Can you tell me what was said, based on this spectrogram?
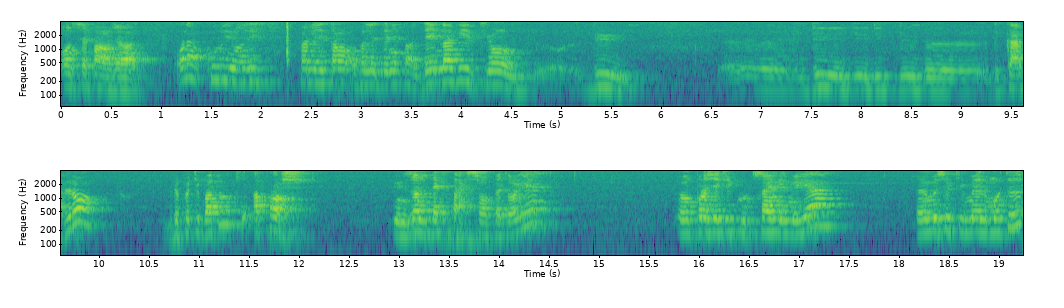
On ne sait pas en général. On a couru un risque par les, temps, par les derniers temps. Des navires qui ont du du, carburant, de petits bateaux qui approchent une zone d'extraction pétrolière, un projet qui coûte 5 000 milliards, un monsieur qui met le moteur,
